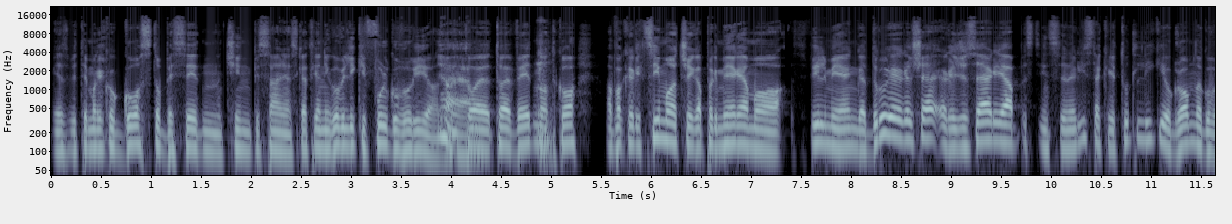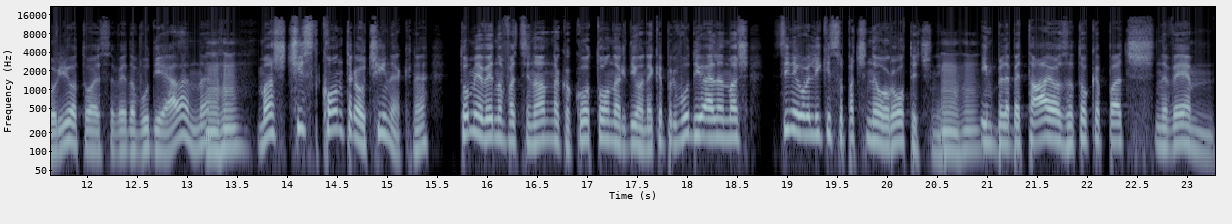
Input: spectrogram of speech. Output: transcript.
jaz bi temu rekel, gostobeseden način pisanja. Skratka, njegovi liki ful govorijo. Ja, Ja. To, je, to je vedno tako. Ampak recimo, če ga primerjamo s filmi enega drugega reže- režiserja in scenarista, ki tudi liki ogromno govorijo, to je seveda Woody Allen. Ne? Uh -huh. imaš čist kontra učinek. Ne? To mi je vedno fascinantno, kako to naredijo. Nekaj pri Allen imaš, vsi njegovi liki so pač neurotični. Uh -huh. In blebetajo, zato ker pač ne vem,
